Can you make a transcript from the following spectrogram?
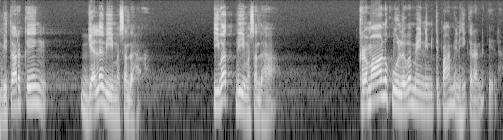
විතර්කයෙන් ගැලවීම සඳහා ඉවත්වීම සඳහා ක්‍රමාණුකූලව මේ නිමිති පහ මෙනෙහි කරන්න කියලා.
